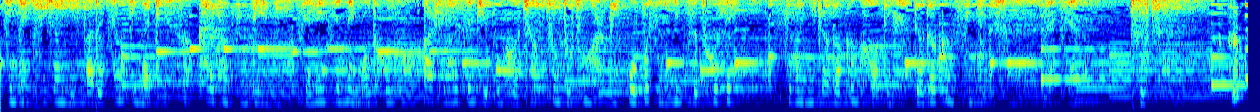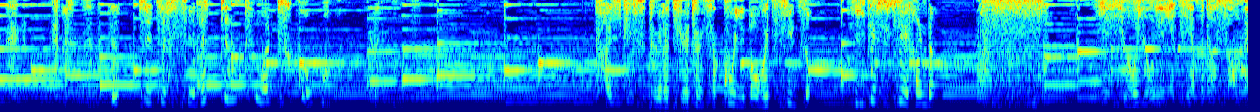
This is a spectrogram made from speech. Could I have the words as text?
静脉曲张引发的腔静脉闭塞、开放性便秘、前列腺内膜脱落、二十一三体综合症、重度中耳病。我不想因此拖累你，希望你找到更好的人，得到更幸福的生活。再见，锤锤。这字写的真他妈丑啊！他一定是得了绝症，想故意把我气走，一定是这样的。也许我永远也见不到小妹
